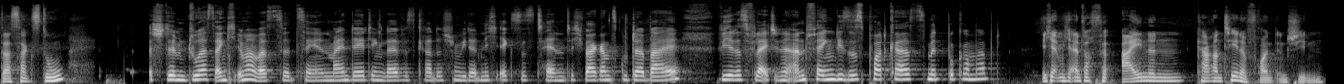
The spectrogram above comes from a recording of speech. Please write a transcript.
das sagst du. Stimmt, du hast eigentlich immer was zu erzählen. Mein Dating-Life ist gerade schon wieder nicht existent. Ich war ganz gut dabei, wie ihr das vielleicht in den Anfängen dieses Podcasts mitbekommen habt. Ich habe mich einfach für einen Quarantänefreund entschieden.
